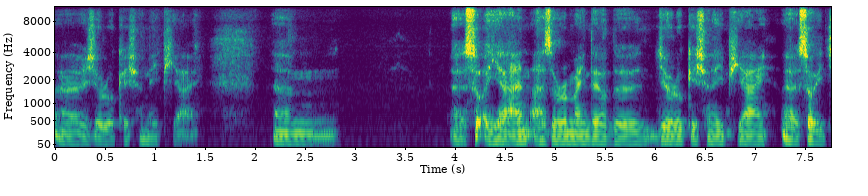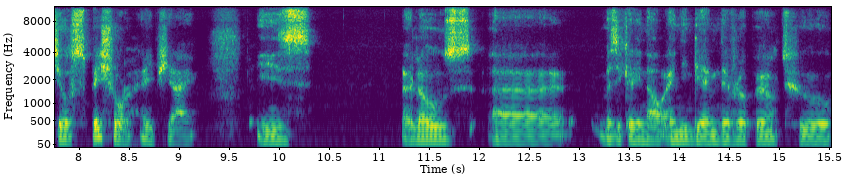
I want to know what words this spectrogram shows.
uh, geolocation API. Um, Uh, so yeah, and as a reminder, the geolocation API, uh, sorry, geospatial API, is allows uh, basically now any game developer to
